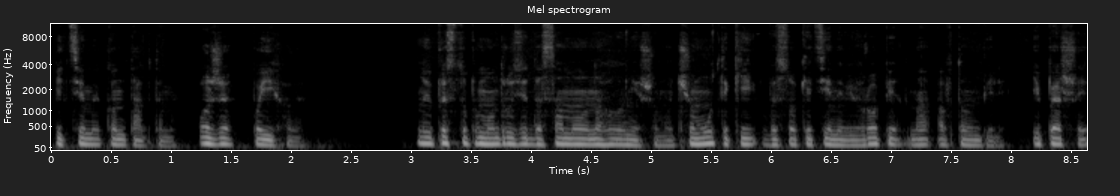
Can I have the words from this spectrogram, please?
під цими контактами. Отже, поїхали. Ну і приступимо, друзі, до самого найголовнішого. Чому такі високі ціни в Європі на автомобілі? І перше,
